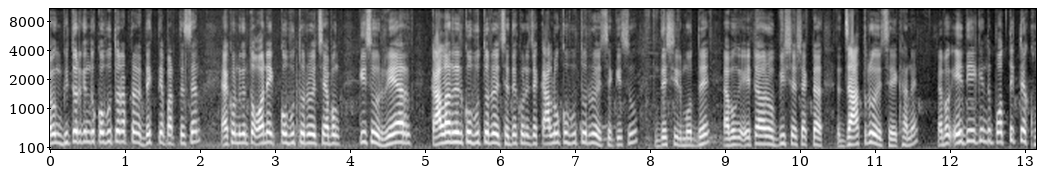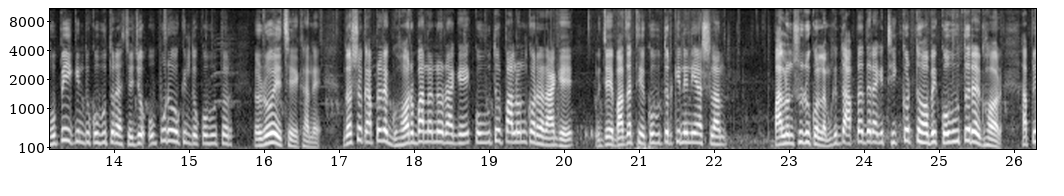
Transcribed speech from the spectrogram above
এবং ভিতরে কিন্তু কবুতর আপনারা দেখতে পারতেছেন। এখন কিন্তু অনেক কবুতর রয়েছে এবং কিছু রেয়ার কালারের কবুতর রয়েছে। দেখুন যে কালো কবুতর রয়েছে কিছু দেশির মধ্যে এবং এটারও বিশেষ একটা জাত রয়েছে এখানে এবং এই দিয়ে কিন্তু প্রত্যেকটা খোপেই কিন্তু কবুতর আছে। যে উপরেও কিন্তু কবুতর রয়েছে এখানে। দর্শক, আপনারা ঘর বানানোর আগে, কবুতর পালন করার আগে যে বাজার থেকে কবুতর কিনে নিয়ে আসলাম পালন শুরু করলাম। কিন্তু আপনাদের আগে ঠিক করতে হবে কবুতরের ঘর। আপনি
